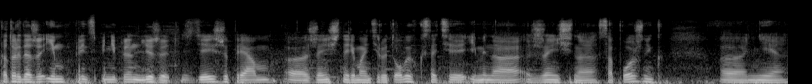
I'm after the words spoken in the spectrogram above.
который даже им, в принципе, не принадлежит. Здесь же прям э, женщина ремонтирует обувь. Кстати, именно женщина-сапожник, э, не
